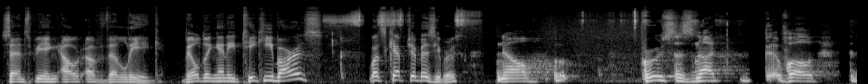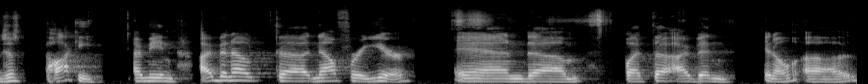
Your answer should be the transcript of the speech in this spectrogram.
since being out of the league? Building any tiki bars? What's kept you busy, Bruce? No, Bruce is not, well, just hockey. I mean, I've been out uh, now for a year, and, um, but uh, I've been you know, uh,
